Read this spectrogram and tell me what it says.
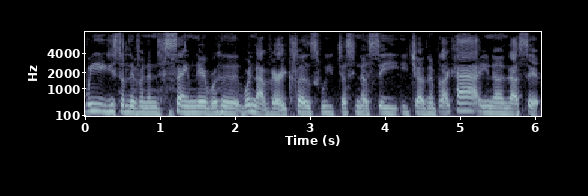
We used to live in the same neighborhood. We're not very close. We just you know see each other and be like hi, you know, and that's it.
